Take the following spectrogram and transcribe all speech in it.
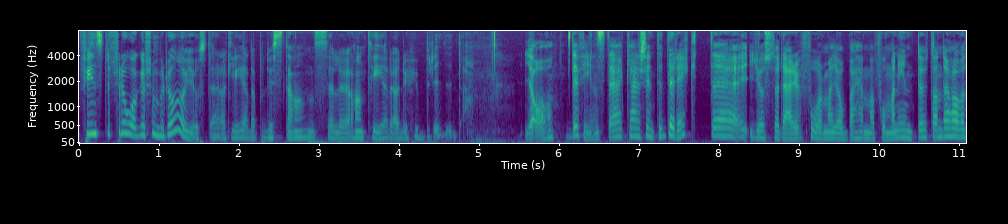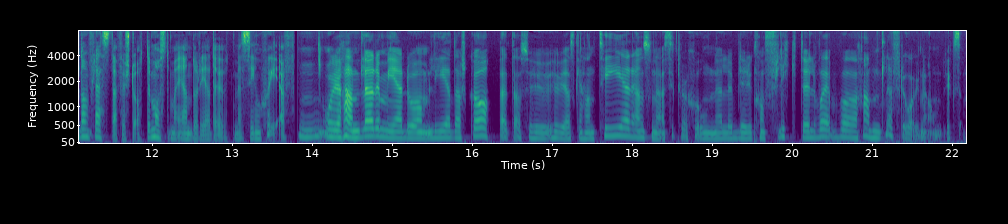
finns det frågor som rör just det här att leda på distans eller hantera det hybrida? Ja, det finns det. Kanske inte direkt eh, just så där får man jobba hemma, får man inte, utan det har väl de flesta förstått. Det måste man ju ändå reda ut med sin chef. Mm, och handlar det mer då om ledarskapet, alltså hur, hur jag ska hantera en sån här situation eller blir det konflikter eller vad, vad handlar frågorna om? Liksom?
